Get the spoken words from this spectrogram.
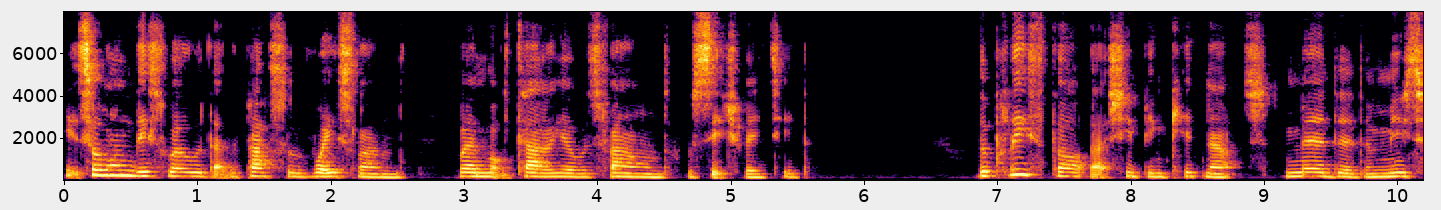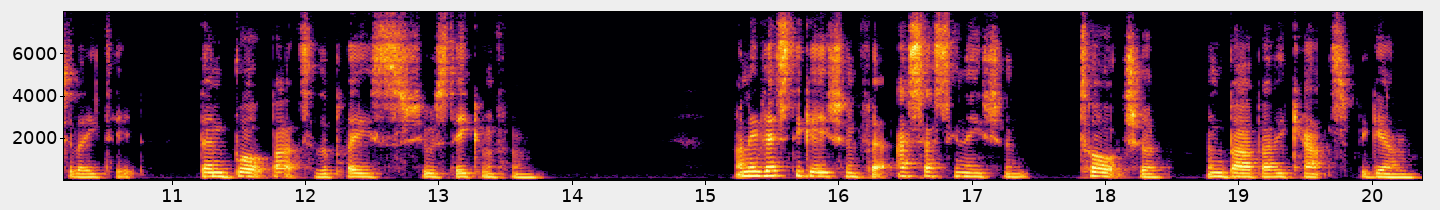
It's along this road that the parcel of wasteland where Mokhtaria was found was situated. The police thought that she'd been kidnapped, murdered, and mutilated, then brought back to the place she was taken from. An investigation for assassination, torture, and barbaric acts began.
